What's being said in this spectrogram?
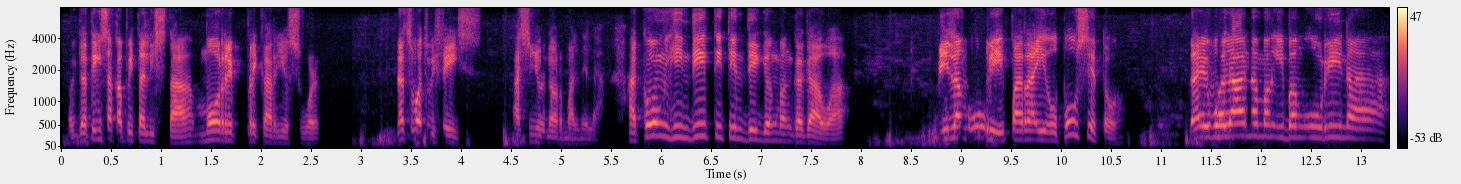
Pagdating sa kapitalista, more precarious work. That's what we face as new normal nila. At kung hindi titindig ang manggagawa, bilang uri para i-oppose ito, dahil wala namang ibang uri na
